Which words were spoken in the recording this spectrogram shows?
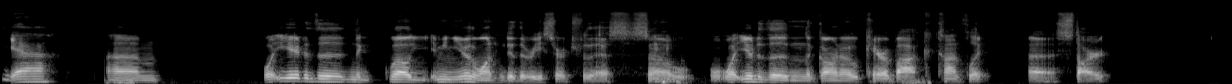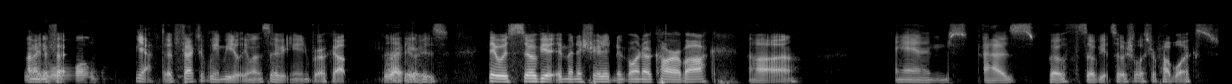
yeah. Um, what year did the well? I mean, you're the one who did the research for this. So, mm-hmm. what year did the Nagorno Karabakh conflict uh, start? I mean, effect- yeah, effectively immediately when the Soviet Union broke up. Uh, right. Uh, there was there was Soviet administrated Nagorno Karabakh, uh, and as both Soviet socialist republics,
